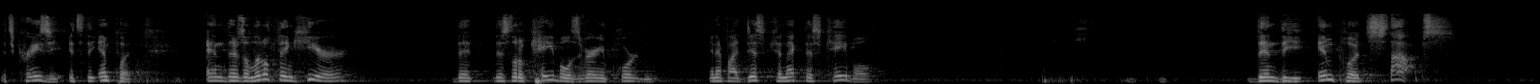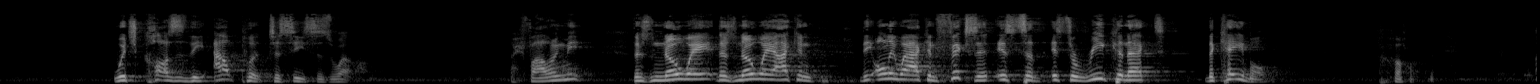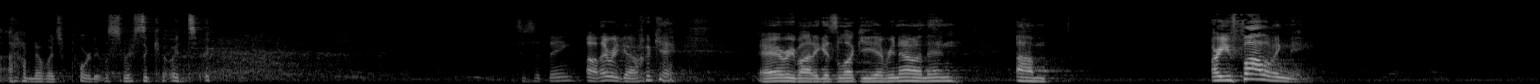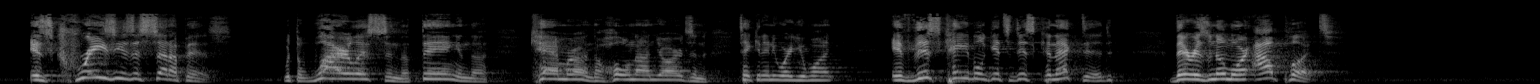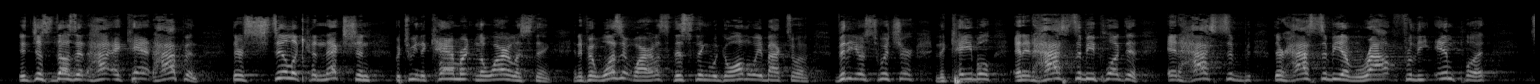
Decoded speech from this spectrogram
It's crazy. It's the input. And there's a little thing here that this little cable is very important. And if I disconnect this cable, then the input stops, which causes the output to cease as well. Are you following me? There's no way, there's no way I can, the only way I can fix it is to, is to reconnect the cable. Oh, I don't know which port it was supposed to go into. Is this a thing? Oh, there we go. Okay. Everybody gets lucky every now and then. Um, are you following me? As crazy as this setup is, with the wireless and the thing and the camera and the whole nine yards and take it anywhere you want. If this cable gets disconnected, there is no more output. It just doesn't, ha- it can't happen. There's still a connection between the camera and the wireless thing. And if it wasn't wireless, this thing would go all the way back to a video switcher and the cable, and it has to be plugged in. It has to, be, there has to be a route for the input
